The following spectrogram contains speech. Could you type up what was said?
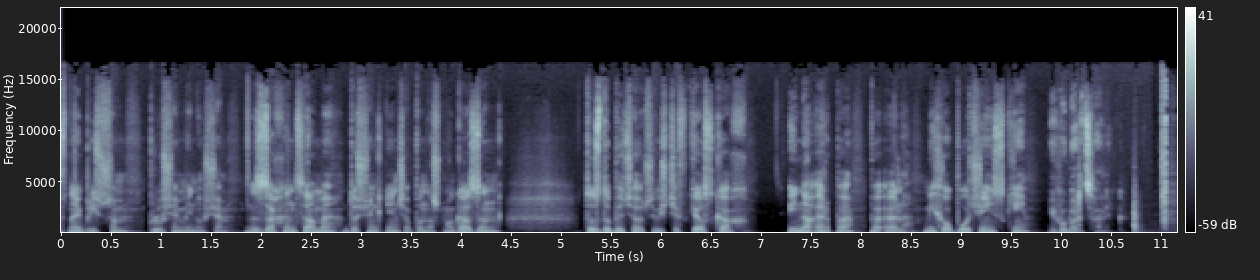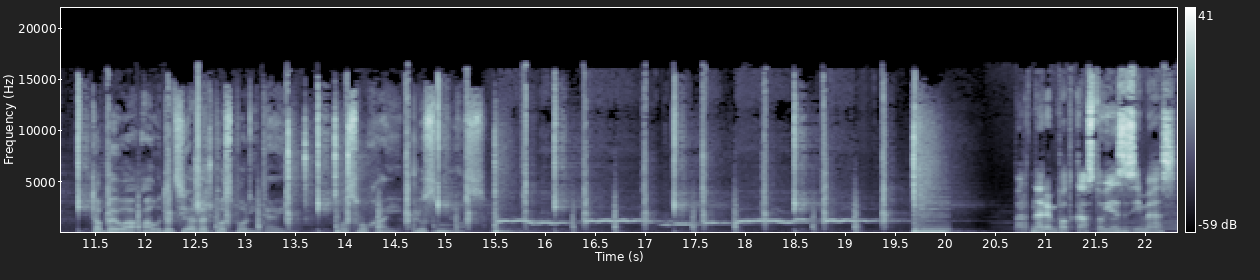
w najbliższym plusie minusie. Zachęcamy do sięgnięcia po nasz magazyn, do zdobycia oczywiście w kioskach i na rp.pl. Michał Płociński i Hubert Salik. To była audycja Rzeczpospolitej. Posłuchaj, plus minus. Partnerem podcastu jest Siemens,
